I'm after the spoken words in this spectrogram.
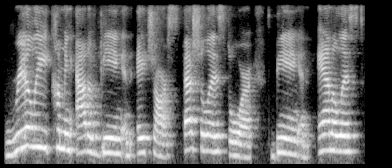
really coming out of being an HR specialist or being an analyst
